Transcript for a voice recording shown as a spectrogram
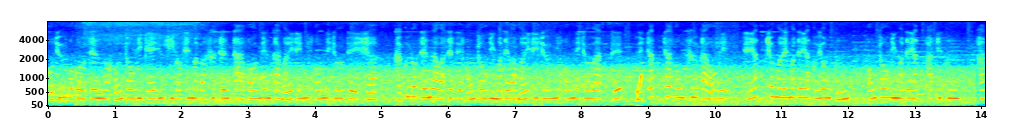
55号線の本通り経由広島バスセンター方面が毎時2本以上停車、各路線合わせて本通りまでは毎時12本以上あって、めちゃくちゃ本数が多い。市役所前まで約4分、本通りまで約8分、八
